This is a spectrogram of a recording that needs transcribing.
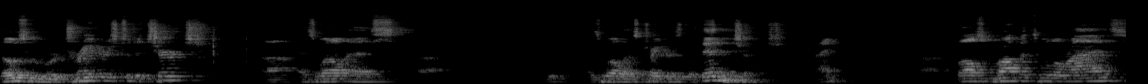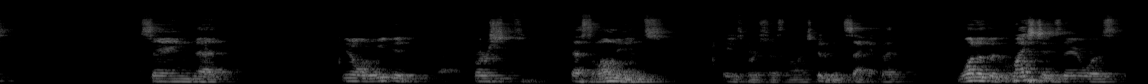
those who were traitors to the church, uh, as well as uh, as well as traitors within the church. Right? Uh, false prophets will arise, saying that you know when we did uh, First Thessalonians, I think it's First Thessalonians, could have been second, but one of the questions there was,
